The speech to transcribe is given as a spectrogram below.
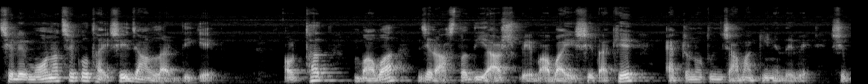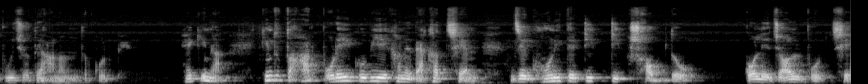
ছেলের মন আছে কোথায়? সেই জানলার দিকে। অর্থাৎ বাবা যে রাস্তা দিয়ে আসবে, বাবা এসে তাকে একটা নতুন জামা কিনে দেবে। সে পুজোতে আনন্দ করবে। হ্যাঁ কি না? কিন্তু তারপরেই কবি এখানে দেখাচ্ছেন যে ঘড়িতে টিকটিক শব্দ, কলে জল পড়ছে।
